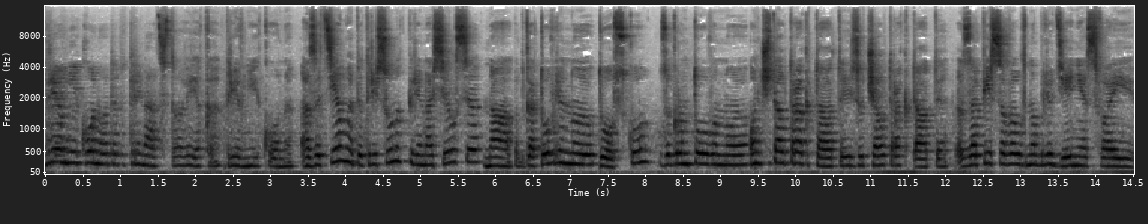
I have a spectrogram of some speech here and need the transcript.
Древние иконы, вот это 13 века, древние иконы. А затем этот рисунок переносился на подготовленную доску загрунтованную. Он читал трактаты, изучал трактаты, записывал наблюдения свои,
